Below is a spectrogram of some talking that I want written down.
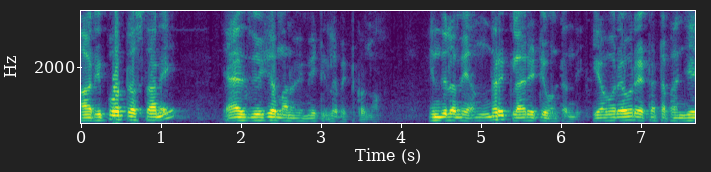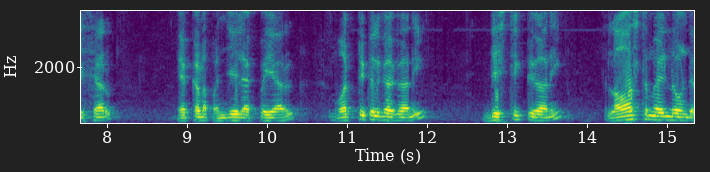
ఆ రిపోర్ట్ వస్తానే యాజ్ యూజువల్ మనం ఈ మీటింగ్లో పెట్టుకున్నాం. ఇందులో మీ అందరి క్లారిటీ ఉంటుంది. ఎవరెవరు ఎట్ట పనిచేశారు? ఎక్కడ పనిచేయలేకపోయారు. వర్టికల్గా కానీ డిస్ట్రిక్ట్ కానీ లాస్ట్ మైల్లో ఉండే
